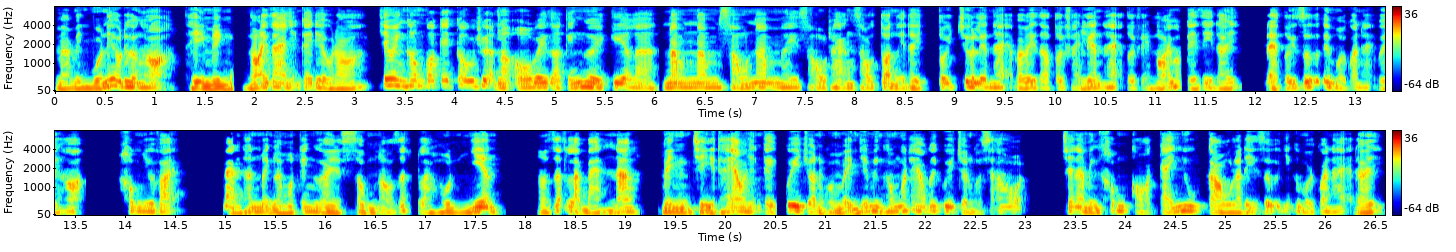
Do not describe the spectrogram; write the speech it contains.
mà mình muốn yêu thương họ thì mình nói ra những cái điều đó. Chứ mình không có cái câu chuyện là, ồ, bây giờ cái người kia là 5 năm 6 năm hay 6 tháng 6 tuần thì đấy, tôi chưa liên hệ và bây giờ tôi phải liên hệ, tôi phải nói một cái gì đấy để tôi giữ cái mối quan hệ với họ. Không như vậy. Bản thân mình là một cái người sống nó rất là hồn nhiên, nó rất là bản năng. Mình chỉ theo những cái quy chuẩn của mình chứ mình không có theo cái quy chuẩn của xã hội. Cho nên là mình không có cái nhu cầu là đi giữ những cái mối quan hệ đấy.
